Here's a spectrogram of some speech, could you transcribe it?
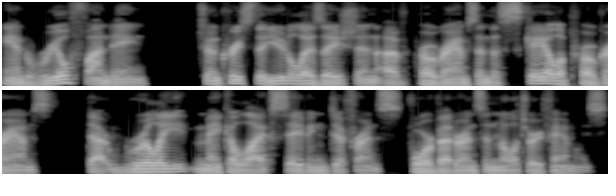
and real funding to increase the utilization of programs and the scale of programs that really make a life saving difference for veterans and military families.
